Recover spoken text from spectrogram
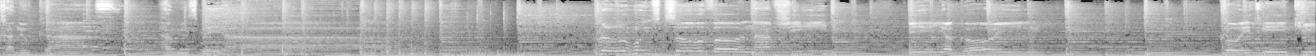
חנוכת המזבח רויס צובו נפשי ביגוין koichi kilo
